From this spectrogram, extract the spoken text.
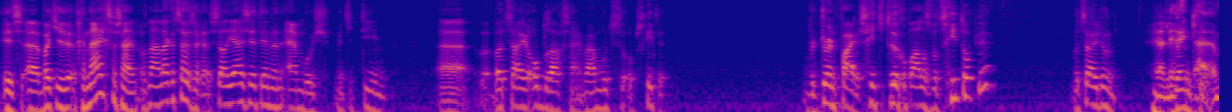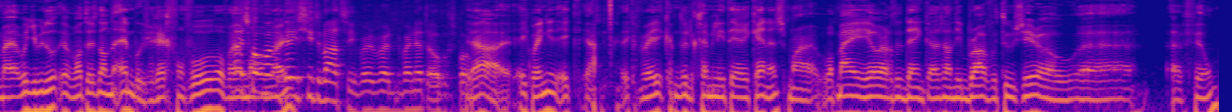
Is eh, wat je geneigd zou zijn... of nou, laat ik het zo zeggen. Stel, jij zit in een ambush met je team. Wat zou je opdracht zijn? Waar moeten ze op schieten? Return fire. Schiet je terug op alles wat schiet op je? Wat zou je doen? Ja, ligt, Denk je? ja, maar wat je bedoelt, wat is dan een ambush? Recht van voren of Nou, het is deze situatie waar, waar, waar net over gesproken Ja, ik weet niet. Ik, ja, ik, weet, ik heb natuurlijk geen militaire kennis. Maar wat mij heel erg doet denken is aan die Bravo 20 eh eh, film.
